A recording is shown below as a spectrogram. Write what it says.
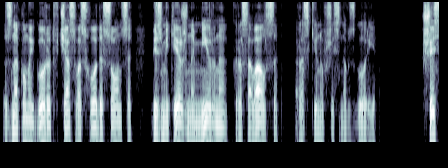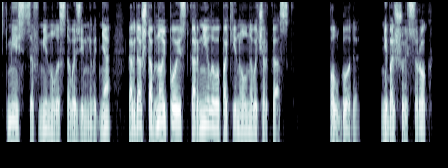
Знакомый город в час восхода солнца безмятежно, мирно красовался, раскинувшись на взгорье. Шесть месяцев минуло с того зимнего дня, когда штабной поезд Корнилова покинул Новочеркасск. Полгода, небольшой срок —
